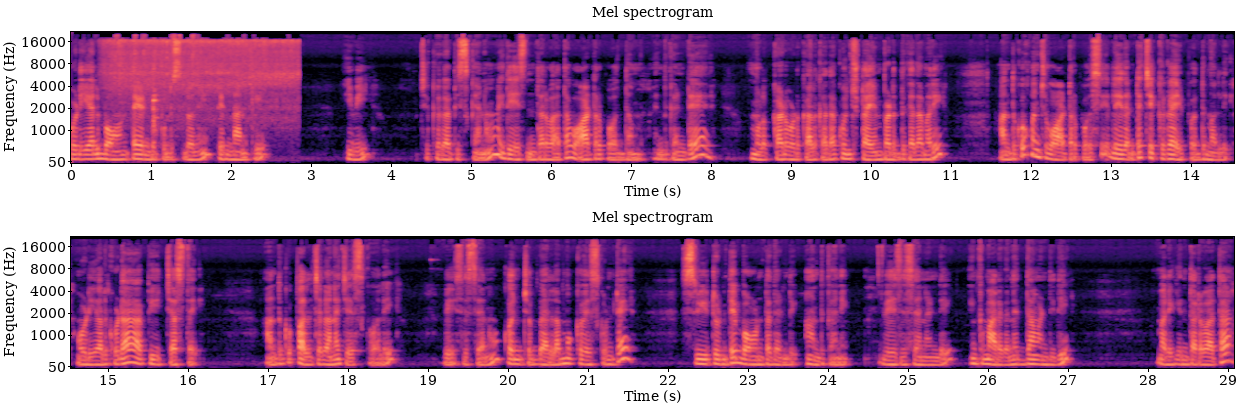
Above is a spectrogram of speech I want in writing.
వడియాలు బాగుంటాయండి పులుసులోని తినడానికి. ఇవి చిక్కగా పిసికాను. ఇది వేసిన తర్వాత వాటర్ పోద్దాము. ఎందుకంటే ములక్కాడ ఉడకాలి కదా కొంచెం టైం పడుద్ది కదా మరి. అందుకు కొంచెం వాటర్ పోసి లేదంటే చిక్కగా అయిపోద్ది మళ్ళీ. ఒడియాలు కూడా పీచేస్తాయి అందుకు పల్చగానే చేసుకోవాలి. వేసేసాను. కొంచెం బెల్లం ముక్క వేసుకుంటే స్వీట్ ఉంటే బాగుంటుందండి. అందుకని వేసేసానండి. ఇంకా మరగనిద్దామండి ఇది. మరిగిన తర్వాత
